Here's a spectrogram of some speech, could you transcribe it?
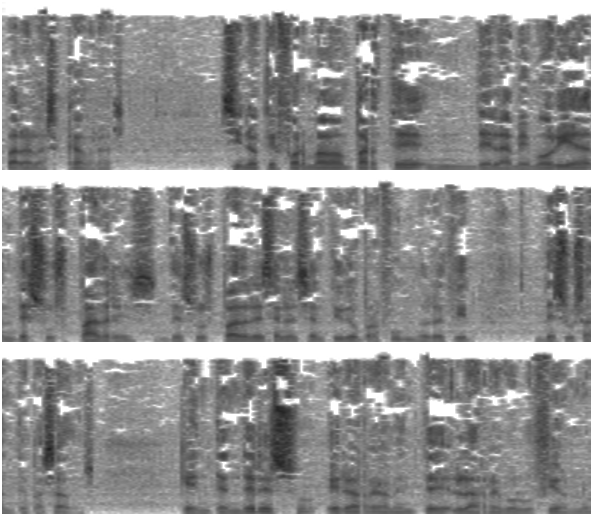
para las cabras, sino que formaban parte de la memoria de sus padres, de sus padres en el sentido profundo, es decir, de sus antepasados. Que entender eso era realmente la revolución, ¿no?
